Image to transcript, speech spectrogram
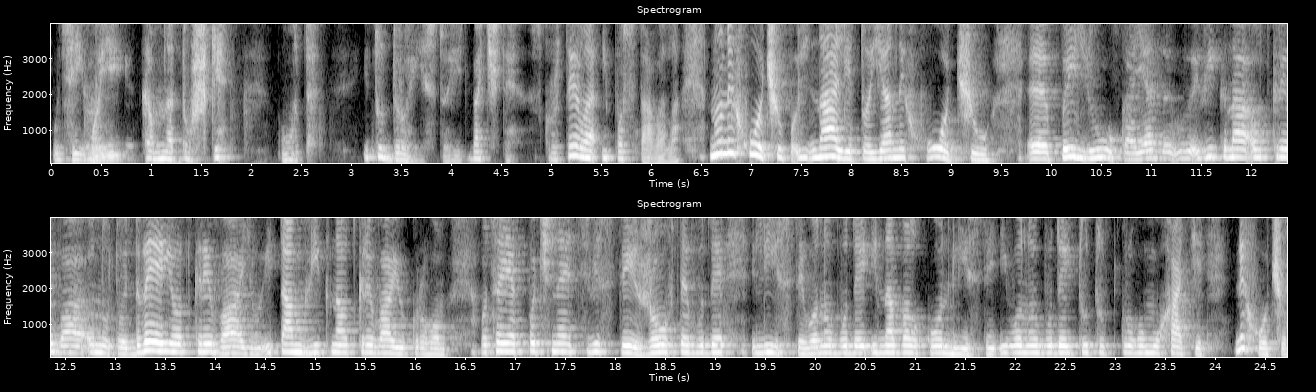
у цій моїй камнатушці. От. І тут другий стоїть, бачите, скрутила і поставила. Ну, не хочу, наліто я не хочу. Е, пилюка, я вікна відкриваю, ну, той, двері відкриваю, і там вікна відкриваю кругом. Оце як почне цвісти, жовте буде лізти, воно буде і на балкон лізти, і воно буде і тут, тут кругом у хаті. Не хочу.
